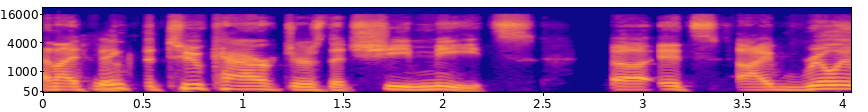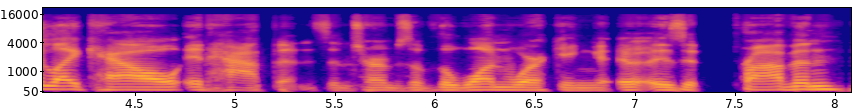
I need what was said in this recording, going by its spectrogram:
And I think yeah. the two characters that she meets uh, it's I really like how it happens in terms of the one working. Uh, is it Pravin?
